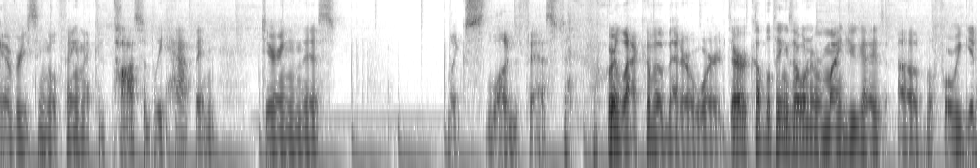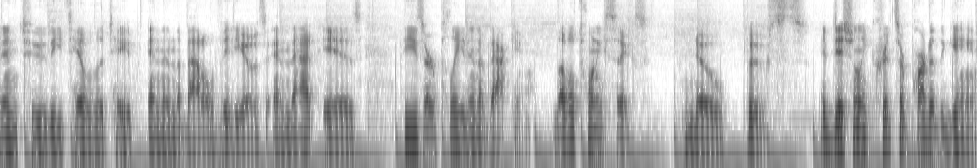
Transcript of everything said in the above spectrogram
every single thing that could possibly happen during this like slugfest, for lack of a better word. There are a couple things I want to remind you guys of before we get into the tale of the tape and then the battle videos, and that is these are played in a vacuum. Level 26, no boosts. Additionally, crits are part of the game.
